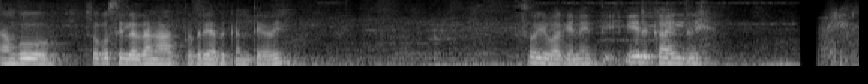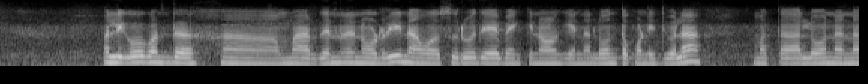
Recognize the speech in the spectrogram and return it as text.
ನನಗೂ ಸೊಗಸಿಲ್ಲದಂಗೆ ಆಗ್ತದೆ ರೀ ಅದಕ್ಕಂತೇಳಿ. ಸೊ ಇವಾಗ ಏನೈತಿ? ನೀರು ಕಾಯಿಲ್ರಿ ಅಲ್ಲಿಗೆ ಹೋಗಿ ಒಂದು ಮಾರ್ದಿನ ನೋಡ್ರಿ ನಾವು ಸೂರ್ಯೋದಯ ಬ್ಯಾಂಕಿನೊಳಗೆ ಏನೋ ಲೋನ್ ತೊಗೊಂಡಿದ್ವಲ್ಲ ಮತ್ತು ಆ ಲೋನನ್ನು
